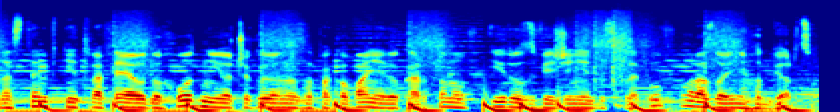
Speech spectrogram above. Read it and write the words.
Następnie trafiają do chłodni i oczekują na zapakowanie do kartonów i rozwiezienie do sklepów oraz do innych odbiorców.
